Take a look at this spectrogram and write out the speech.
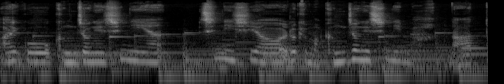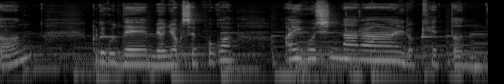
아이고 긍정의 신이야 신이시여 이렇게 막 긍정의 신이 막 나왔던 그리고 내 면역 세포가 아이고 신나라 이렇게 했던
